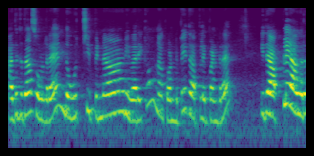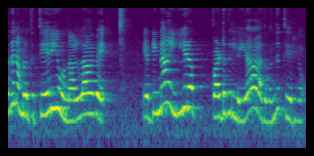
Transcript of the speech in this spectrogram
அதுக்கு தான் சொல்கிறேன் இந்த உச்சி பின்னாடி வரைக்கும் நான் கொண்டு போய் இதை அப்ளை பண்ணுறேன் இது அப்ளை ஆகுறது நம்மளுக்கு தெரியும் நல்லாவே. எப்படின்னா ஈரப்படுது இல்லையா? அது வந்து தெரியும்.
